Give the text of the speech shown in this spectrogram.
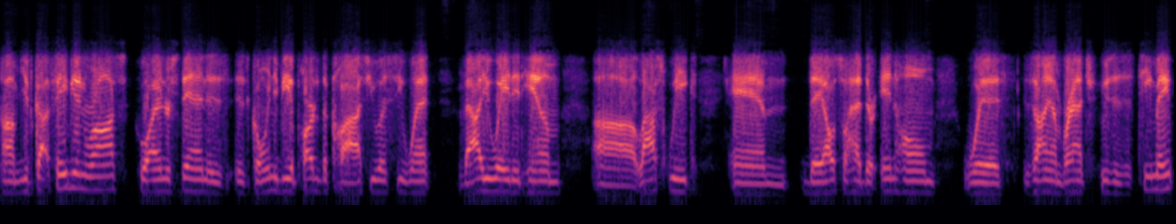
Um, you've got Fabian Ross, who I understand is is going to be a part of the class. USC went evaluated him uh, last week, and they also had their in home with Zion Branch, who's his teammate,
